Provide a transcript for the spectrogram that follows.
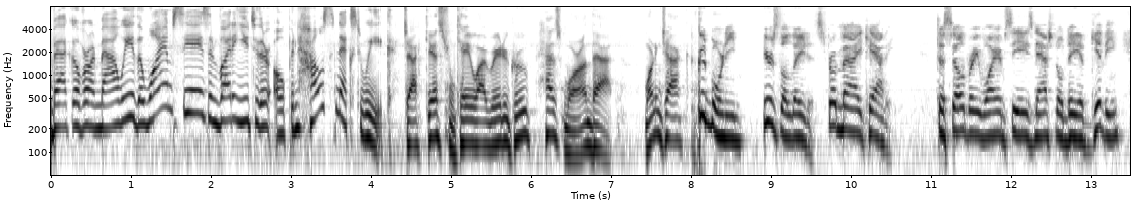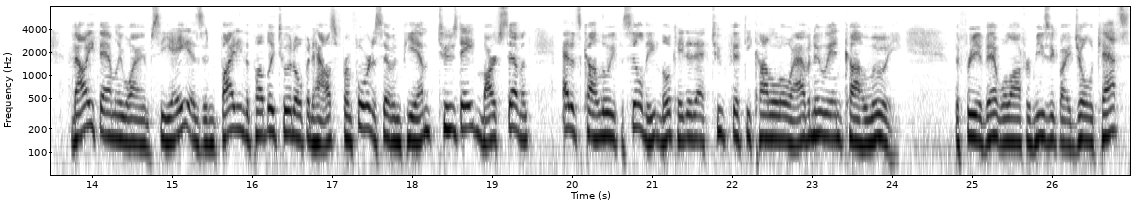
Back over on Maui, the YMCA is inviting you to their open house next week. Jack Gist from KAOI Radio Group has more on that. Morning, Jack. Good morning. Here's the latest from Maui County. To celebrate YMCA's National Day of Giving, Maui Family YMCA is inviting the public to an open house from 4 to 7 p.m. Tuesday, March 7th at its Kahului facility located at 250 Kanaloa Avenue in Kahului. The free event will offer music by Joel Katz,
